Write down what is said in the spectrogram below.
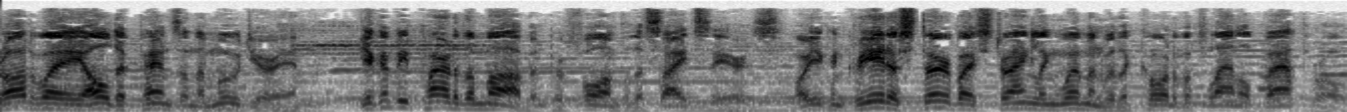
Broadway all depends on the mood you're in. You can be part of the mob and perform for the sightseers, or you can create a stir by strangling women with the cord of a flannel bathrobe.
